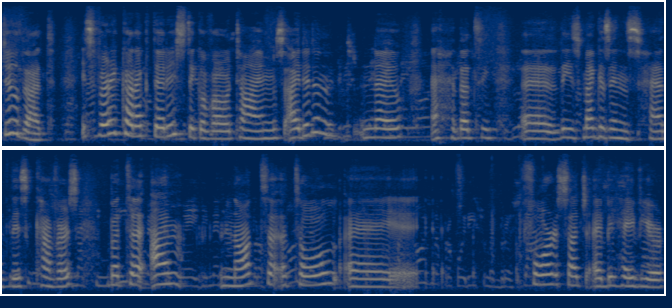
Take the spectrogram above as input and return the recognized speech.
do that. It's very characteristic of our times. I didn't know uh, that uh, these magazines had these covers, but uh, I'm not at all for such a behavior.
